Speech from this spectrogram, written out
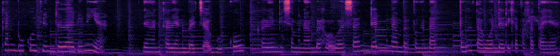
Kan buku jendela dunia dengan kalian baca buku, kalian bisa menambah wawasan dan menambah pengetahuan dari kata-katanya.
